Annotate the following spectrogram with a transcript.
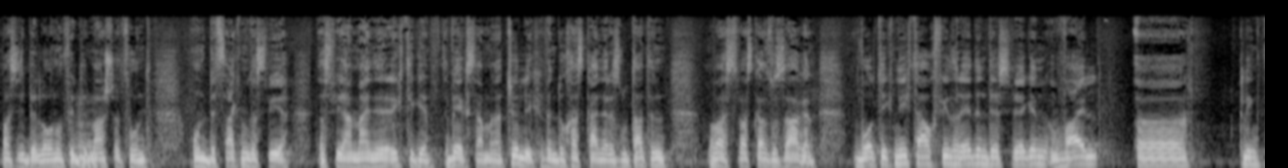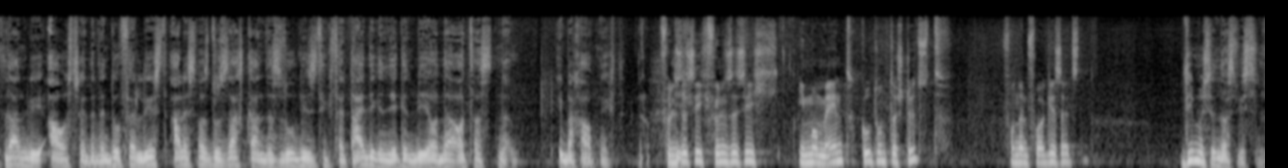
was ist Belohnung für die mhm. Mannschaft und, und Bezeichnung, dass wir, dass wir an einen richtigen Weg haben. Natürlich, wenn du hast keine Resultate, was, was kannst du sagen? Wollte ich nicht auch viel reden, deswegen, weil äh, klingt dann wie Ausrede. Wenn du verlierst, alles, was du sagst, kann, dass du willst dich verteidigen irgendwie oder etwas, ne, überhaupt nicht. Fühlen, Sie sich, fühlen Sie sich im Moment gut unterstützt von den Vorgesetzten? Die müssen das wissen.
